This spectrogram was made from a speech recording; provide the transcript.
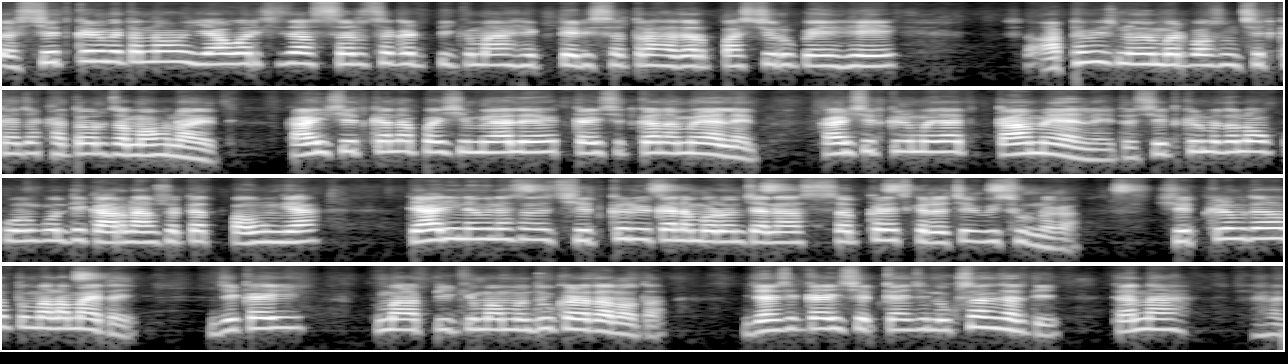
तर शेतकरी मित्रांनो यावर्षीचा सरसकट पीक विमा हेक्टरी सतरा हजार पाचशे रुपये हे अठ्ठावीस नोव्हेंबरपासून शेतकऱ्यांच्या खात्यावर जमा होणार आहेत. काही शेतकऱ्यांना पैसे मिळाले आहेत काही शेतकऱ्यांना मिळाले नाहीत. काही शेतकरी म्हणजे आहेत का मिळाले नाही तर शेतकरी मित्रांनो कोणकोणती कारणं असू शकतात पाहून घ्या. त्याआधी नवीन असताना शेतकरी विका नंबर वन चॅनल सबस्क्राईब करायचे विसरू नका. शेतकरी मित्रांनो तुम्हाला माहीत आहे जे काही तुम्हाला पीक विमा मंजूर करण्यात आला होता ज्याचे काही शेतकऱ्यांचे नुकसान झाले त्यांना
